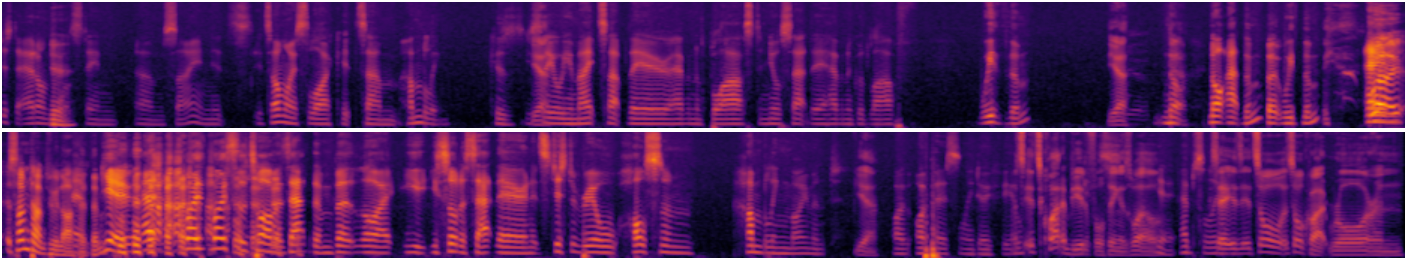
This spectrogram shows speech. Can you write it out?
just to add on to Yeah. what Stan um, saying, it's it's almost like it's um humbling because you Yeah. see all your mates up there having a blast, and you're sat there having a good laugh with them, Yeah. not not at them, but with them. well And- uh, sometimes we laugh and- at them Yeah, at- most, most of the time it's at them, but like you, you sort of sat there, and it's just a real wholesome, humbling moment. Yeah. I, I personally do feel. It's, it's quite a beautiful thing as well. yeah, So absolutely. it's, it's all it's all quite raw and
